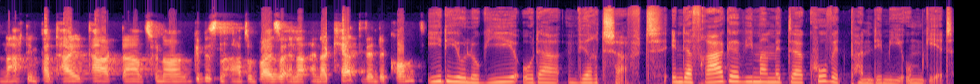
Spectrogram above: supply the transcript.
nach dem Parteitag da zu einer gewissen Art und Weise einer, einer Kehrtwende kommt. Ideologie oder Wirtschaft. In der Frage, wie man mit der Covid-Pandemie umgeht,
